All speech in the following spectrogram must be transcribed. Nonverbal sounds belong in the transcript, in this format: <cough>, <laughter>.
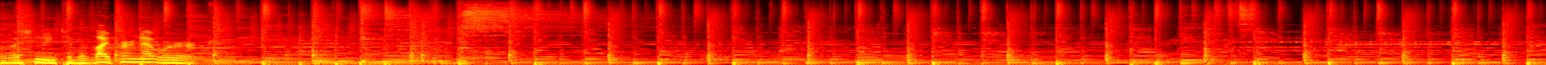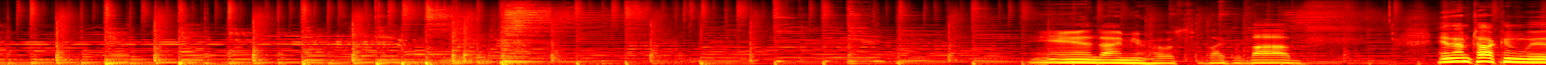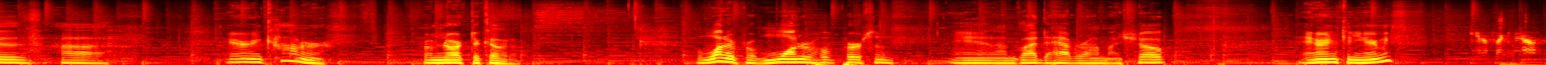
Are listening to the Viper Network. And I'm your host, Viper Bob. And I'm talking with uh, Erin Conner from North Dakota. A wonderful, wonderful person, and I'm glad to have her on my show. Erin, can you hear me? Yes, I can.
